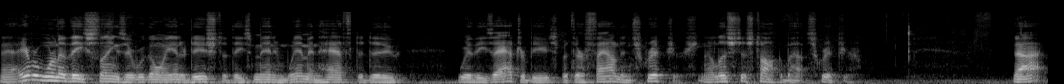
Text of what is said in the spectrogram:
Now, every one of these things that we're going to introduce to these men and women have to do with these attributes, but they're found in scriptures. Now, let's just talk about scripture. Now,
